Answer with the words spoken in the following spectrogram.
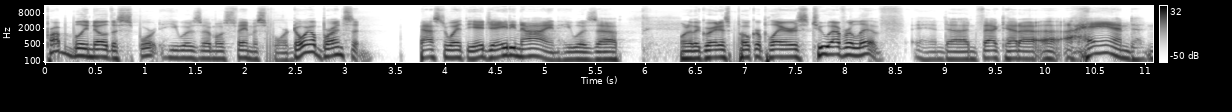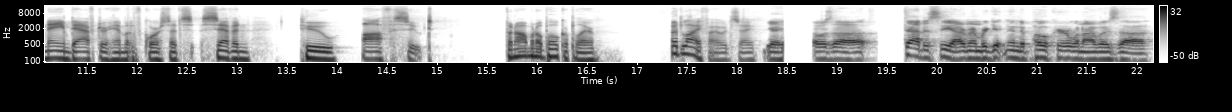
probably know the sport he was uh, most famous for. Doyle Brunson passed away at the age of 89. He was uh, one of the greatest poker players to ever live, and uh, in fact had a, a a hand named after him. Of course, that's seven two offsuit. Phenomenal poker player. Good life, I would say. Yeah, that was uh sad to see. I remember getting into poker when I was uh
